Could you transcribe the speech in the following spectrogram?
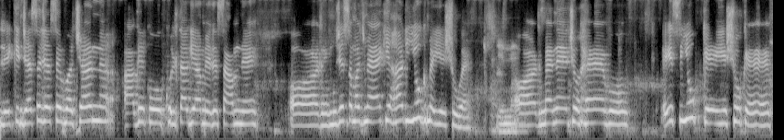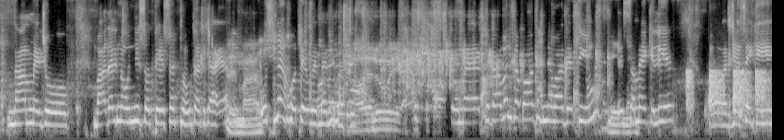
लेकिन जैसे जैसे वचन आगे को खुलता गया मेरे सामने और मुझे समझ में आया कि हर युग में यीशु है। और मैंने जो है वो इस युग के यीशु के नाम में जो बादल में उन्नीस में उतर के आया उसमें होते हुए मैंने तो मैं खुदावन का बहुत धन्यवाद देती हूँ इस समय के लिए। और जैसे कि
